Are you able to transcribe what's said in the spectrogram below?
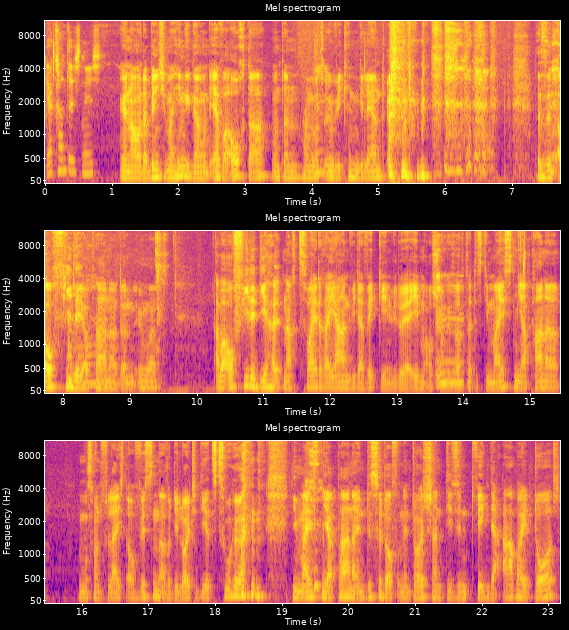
ja, kannte ich nicht. Genau, da bin ich immer hingegangen und er war auch da und dann haben wir uns mhm. irgendwie kennengelernt. das sind auch viele ah. Japaner dann immer. Aber auch viele, die halt nach zwei, drei Jahren wieder weggehen, wie du ja eben auch schon mhm. gesagt hattest. Die meisten Japaner muss man vielleicht auch wissen, also die Leute, die jetzt zuhören, die meisten Japaner in Düsseldorf und in Deutschland, die sind wegen der Arbeit dort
